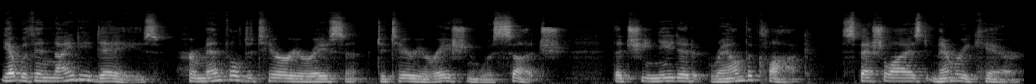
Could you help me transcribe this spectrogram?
Yet within 90 days, her mental deterioration, deterioration was such that she needed round the clock specialized memory care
